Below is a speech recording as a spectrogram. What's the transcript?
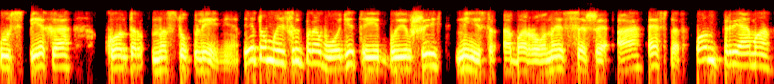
успеха контрнаступления. Эту мысль проводит и бывший министр обороны США Эспер. Он прямо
